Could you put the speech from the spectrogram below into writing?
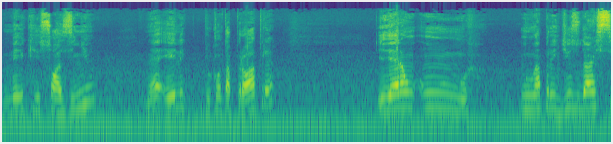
meio que sozinho, né, ele por conta própria. Ele era um, um, um aprendiz do Darth,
